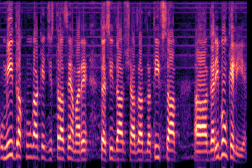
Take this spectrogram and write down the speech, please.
उम्मीद रखूँगा कि जिस तरह से हमारे तहसीलदार शाहजाद लतीफ़ साहब गरीबों के लिए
